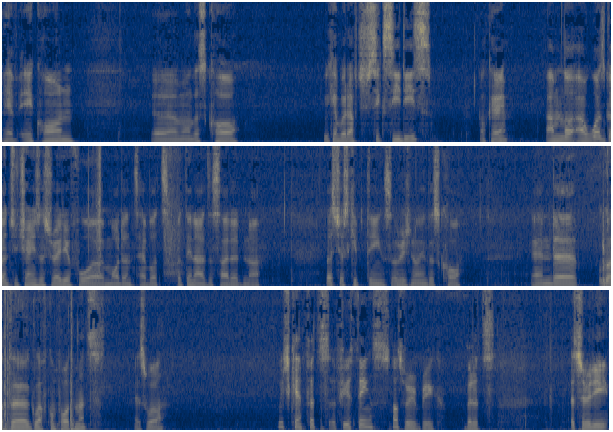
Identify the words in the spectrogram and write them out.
we have aircon um, on this car. We can put up to six CDs okay I'm not I was going to change this radio for a modern tablet but then I decided no let's just keep things original in this car. And uh, we got the glove compartment as well which can fit a few things. Not very big but it's it's already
